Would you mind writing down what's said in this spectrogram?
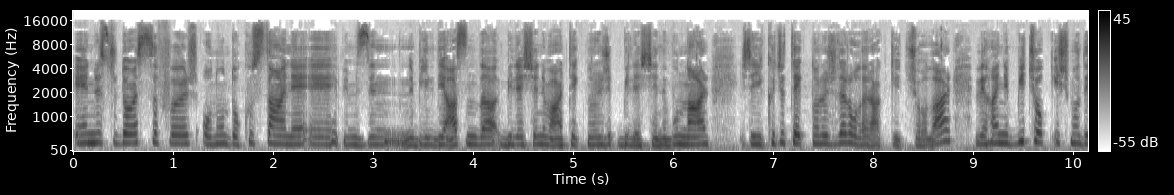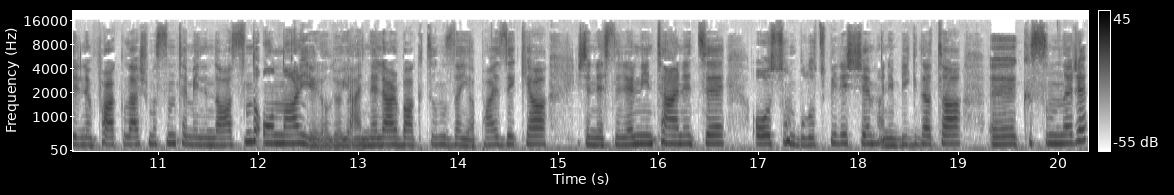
Endüstri 4.0 onun 9 tane e, hepimizin bildiği aslında bileşeni var. Teknolojik bileşeni. Bunlar işte yıkıcı teknolojiler olarak geçiyorlar ve hani birçok iş modelinin farklılaşmasının temelinde aslında onlar yer alıyor. Yani neler baktığınızda yapay zeka, işte nesnelerin interneti olsun, bulut bilişim, hani big data e, kısımları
